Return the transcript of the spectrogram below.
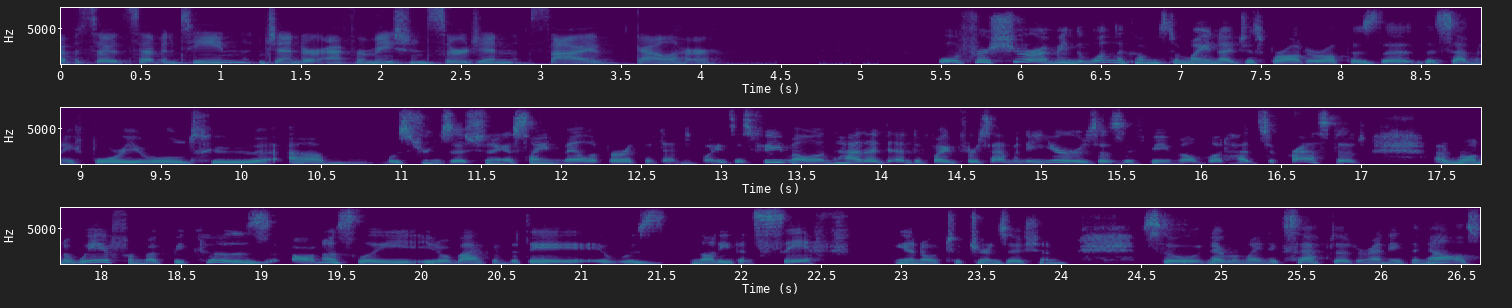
Episode 17 Gender Affirmation Surgeon, Sive Gallagher. Well, for sure. I mean, the one that comes to mind, I just brought her up, is the the 74 year old who um, was transitioning, assigned male at birth, identifies as female, and had identified for 70 years as a female, but had suppressed it and run away from it because, honestly, you know, back in the day, it was not even safe you know, to transition. So never mind accepted or anything else.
